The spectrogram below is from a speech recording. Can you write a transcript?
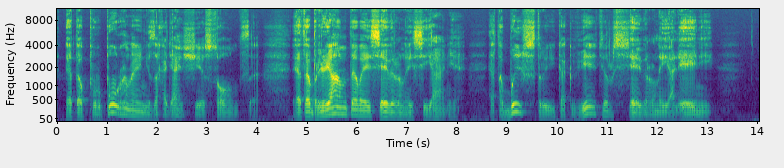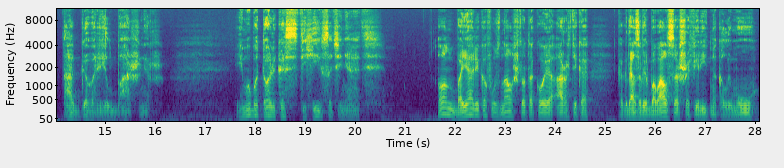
– это пурпурное незаходящее солнце. Это бриллиантовое северное сияние. Это быстрый, как ветер, северный олени. Так говорил Башнер. Ему бы только стихи сочинять. Он, Бояриков, узнал, что такое Арктика, когда завербовался шоферить на Колыму.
